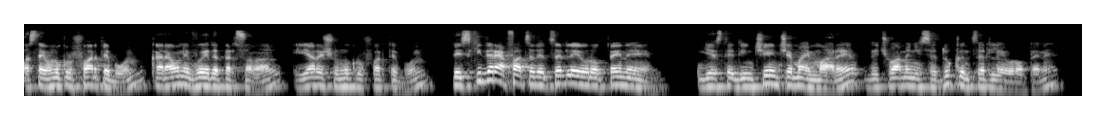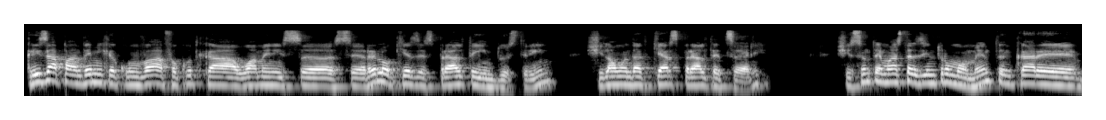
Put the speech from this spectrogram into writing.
Asta e un lucru foarte bun, care au nevoie de personal, iarăși un lucru foarte bun. Deschiderea față de țările europene este din ce în ce mai mare, deci oamenii se duc în țările europene. Criza pandemică cumva a făcut ca oamenii să se relocheze spre alte industrii și la un moment dat chiar spre alte țări. Și suntem astăzi într-un moment în care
